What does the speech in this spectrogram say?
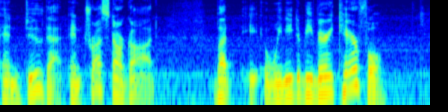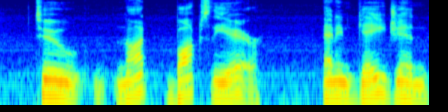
and do that and trust our God. But we need to be very careful to not box the air and engage in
